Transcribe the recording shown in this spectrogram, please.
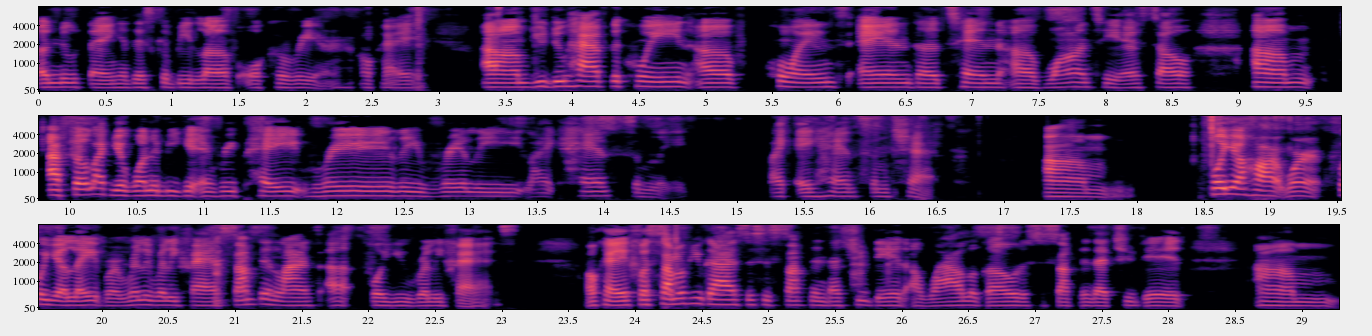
a new thing, and this could be love or career. Okay. Um, you do have the Queen of Coins and the Ten of Wands here. So um, I feel like you're going to be getting repaid really, really like handsomely, like a handsome check. Um, for your hard work, for your labor, really, really fast. Something lines up for you really fast. Okay, for some of you guys, this is something that you did a while ago. This is something that you did um,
